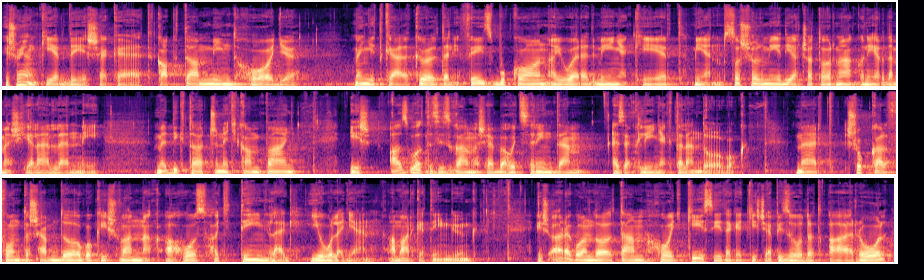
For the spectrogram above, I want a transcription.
és olyan kérdéseket kaptam, mint hogy mennyit kell költeni Facebookon a jó eredményekért, milyen social média csatornákon érdemes jelen lenni, meddig tartson egy kampány, és az volt az izgalmas ebben, hogy szerintem ezek lényegtelen dolgok. Mert sokkal fontosabb dolgok is vannak ahhoz, hogy tényleg jó legyen a marketingünk. És arra gondoltam, hogy készítek egy kis epizódot arról,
